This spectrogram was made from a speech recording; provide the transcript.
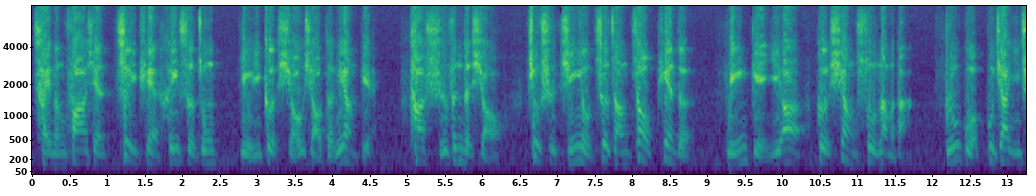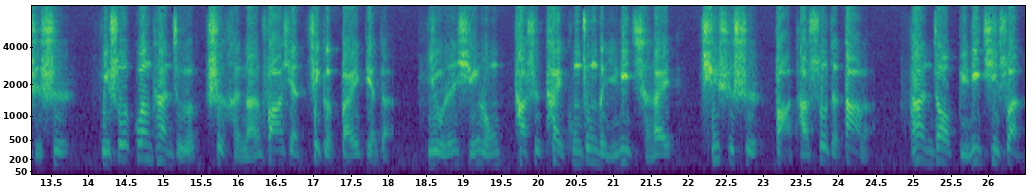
才能发现这一片黑色中有一个小小的亮点，它十分的小，就是仅有这张照片的零点一二个像素那么大。如果不加以指示，你说观看者是很难发现这个白点的。有人形容它是太空中的一粒尘埃，其实是把它说的大了。按照比例计算，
